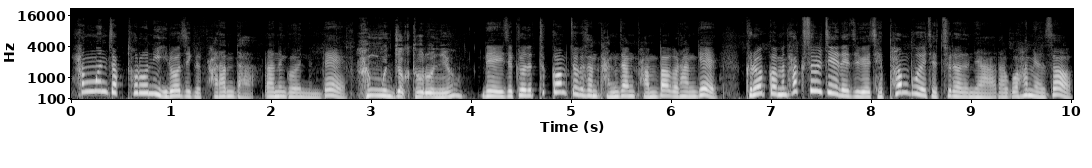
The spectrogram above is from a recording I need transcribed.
학문적 토론이 이루어지길 바란다라는 거였는데 학문적 토론이요? 네, 이제 그런데 특검 쪽에서는 당장 반박을 한 게 그럴 거면 학술지에 내지 왜 재판부에 제출하느냐라고 하면서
